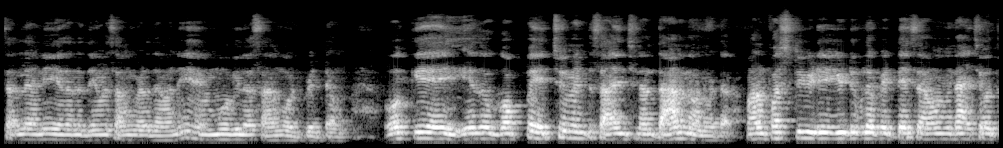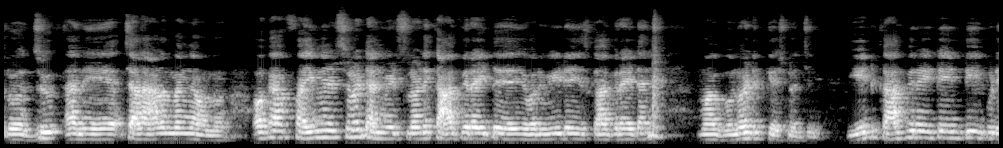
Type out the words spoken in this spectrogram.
సర్లే అని ఏదైనా దేవుడి సాంగ్ పెడదామని మూవీలో సాంగ్ ఒకటి పెట్టాము. ఓకే ఏదో గొప్ప అచీవ్మెంట్ సాధించినంత ఆనందం అనమాట మనం ఫస్ట్ వీడియో యూట్యూబ్లో పెట్టేసాము వినాయక చవితి రోజు అని చాలా ఆనందంగా ఉన్నాం. ఒక ఫైవ్ మినిట్స్లో టెన్ మినిట్స్లోనే కాపీ రైట్ ఎవరి వీడియో ఈజ్ కాపీ రైట్ అని మాకు నోటిఫికేషన్ వచ్చింది. ఏంటి కాపీ రైట్ ఏంటి ఇప్పుడు?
